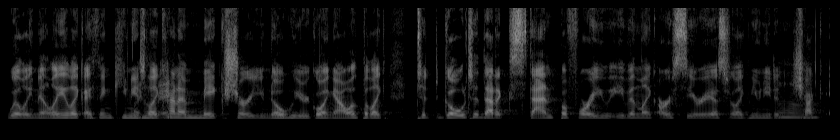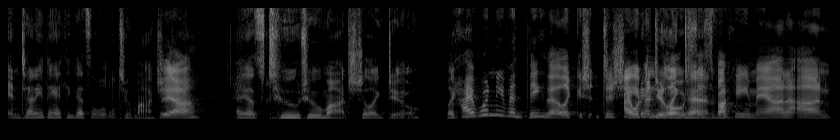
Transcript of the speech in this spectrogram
willy nilly. Like I think you need Like to like kind of make sure you know who you're going out with, but like to go to that extent before you even like are serious or like you need to check into anything. I think that's a little too much. Mm-hmm. yeah. I think that's too too much to like do. Like I wouldn't even think that. Like, sh- did she I wouldn't even do post this fucking man on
